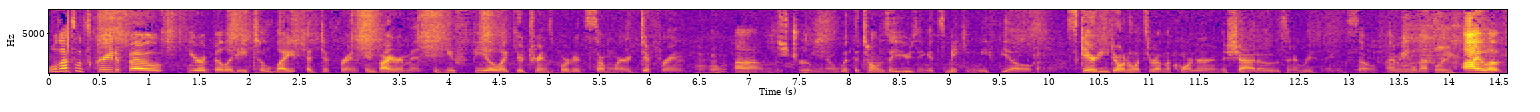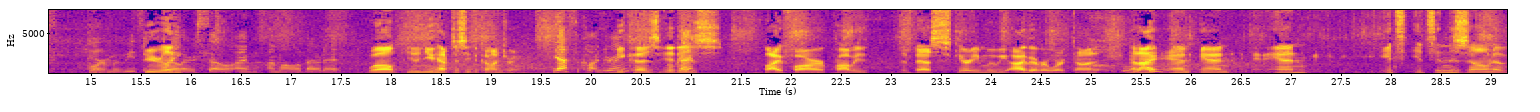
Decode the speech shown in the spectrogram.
Well, that's what's great about your ability to light a different environment. You feel like you're transported somewhere different. Um, It's true. You know, with the tones that you're using, it's making me feel scared. You don't know what's around the corner and the shadows and everything. So, I mean, Hopefully, that's I love horror movies Do you and really? thrillers, so I'm I'm all about it. Well, then you have to see The Conjuring. Yes, The Conjuring. because it is Okay. by far probably the best scary movie I've ever worked on, and I and and and it's it's in the zone of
